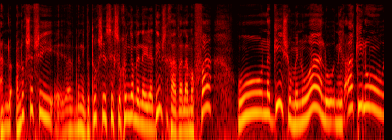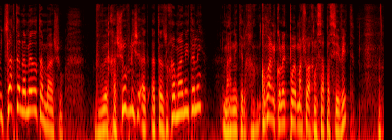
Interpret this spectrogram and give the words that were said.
לא, אני לא חושב ש... אני בטוח שיש סכסוכים גם בין הילדים שלך, אבל המופע הוא נגיש, הוא מנוהל, הוא נראה כאילו הצלחת ללמד אותם משהו. וחשוב לי, ש... אתה זוכר מה ענית לי? מה עניתי לך? קודם כל אני קולט פה משהו הכנסה פסיבית.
